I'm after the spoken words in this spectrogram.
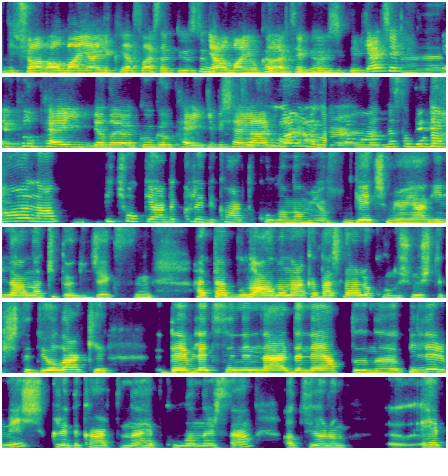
mi? Şu an Almanya ile kıyaslarsak diyorsun ya Almanya o kadar teknolojik değil. Gerçi Evet. Apple Pay ya da Google Pay gibi şeyler Çok var. Evet. Mesela burada hala birçok yerde kredi kartı kullanamıyorsun. Geçmiyor yani illa nakit ödeyeceksin. Hatta bunu Alman arkadaşlarla konuşmuştuk. İşte diyorlar ki devlet senin nerede ne yaptığını bilirmiş kredi kartını hep kullanırsan. Atıyorum e, hep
